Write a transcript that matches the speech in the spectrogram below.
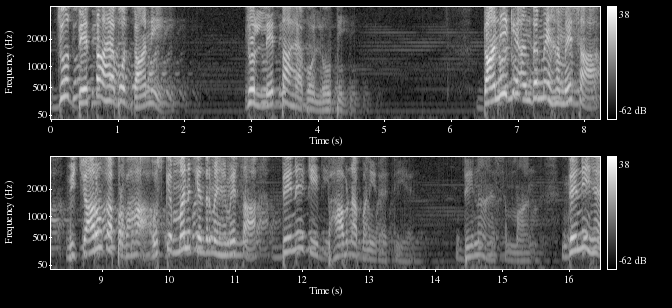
जो देता है वो दानी, जो लेता है वो लोभी। दानी के अंदर में हमेशा विचारों का प्रभाव उसके मन के अंदर में हमेशा देने की भावना बनी रहती है। देना है सम्मान, देनी है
